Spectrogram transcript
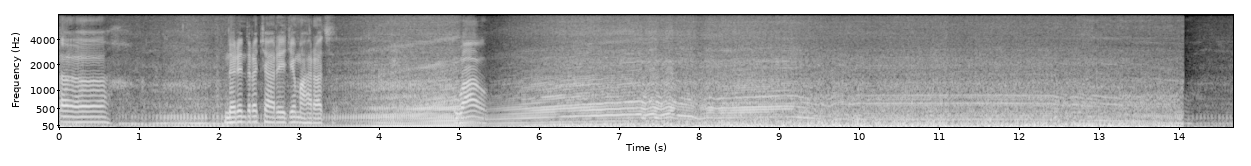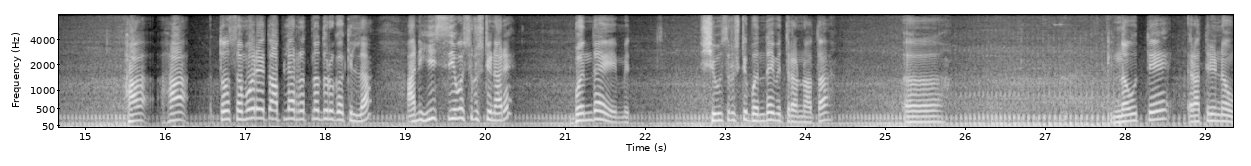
अं, महाराज. वाव. हा हा तो समोर येतो आपल्या रत्नदुर्ग किल्ला. आणि ही शिवसृष्टी ना रे? बंद आहे मित शिवसृष्टी बंद आहे मित्रांनो आता. नऊ ते रात्री नऊ.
